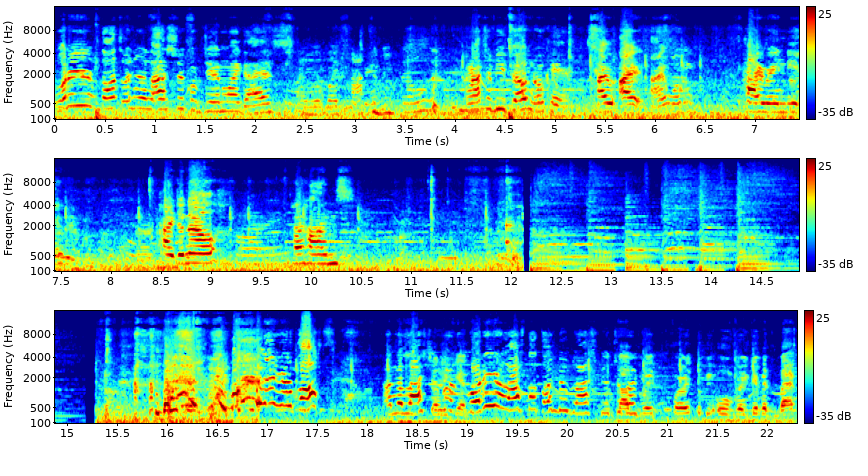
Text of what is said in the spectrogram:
what are your thoughts on your last trip of JNY, guys? I would like not to be filmed. Not to be filmed? Okay. I, I, I will. Hi, Randy. Hi, Danelle. Hi, Hans. Last trip? Of, what are your last thoughts on the last trip of wait for it to be over. Give it back.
